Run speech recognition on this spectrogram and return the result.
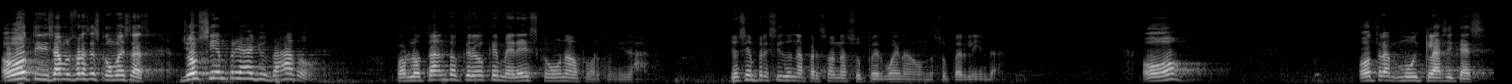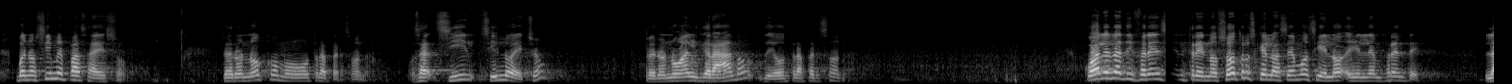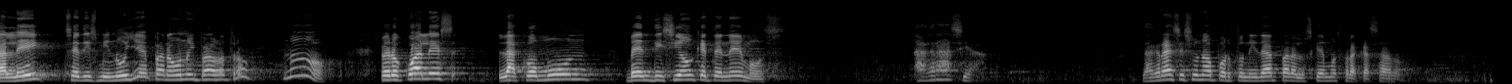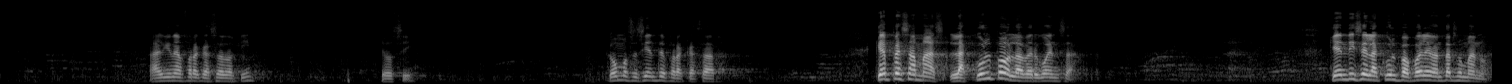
O utilizamos frases como estas, yo siempre he ayudado, por lo tanto creo que merezco una oportunidad. Yo siempre he sido una persona súper buena onda, súper linda. O Otra muy clásica es, bueno, sí me pasa eso, pero no como otra persona. O sea, sí, sí lo he hecho, pero no al grado de otra persona. ¿Cuál es la diferencia entre nosotros que lo hacemos y el, el enfrente? ¿La ley se disminuye para uno y para otro? No. Pero ¿cuál es la común bendición que tenemos? La gracia. La gracia es una oportunidad para los que hemos fracasado. ¿Alguien ha fracasado aquí? Yo sí. ¿Cómo se siente fracasar? ¿Qué pesa más, la culpa o la vergüenza? ¿Quién dice la culpa? Puede levantar su mano.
